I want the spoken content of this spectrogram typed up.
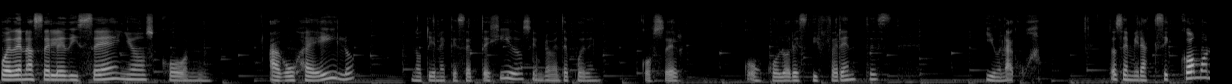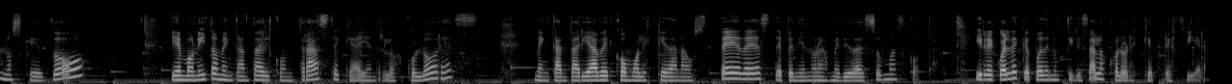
Pueden hacerle diseños con aguja e hilo, no tiene que ser tejido, simplemente pueden coser con colores diferentes y una aguja. Entonces mira así como nos quedó. Bien bonito, me encanta el contraste que hay entre los colores. Me encantaría ver cómo les quedan a ustedes, dependiendo de las medidas de sus mascotas. Y recuerden que pueden utilizar los colores que prefieran.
